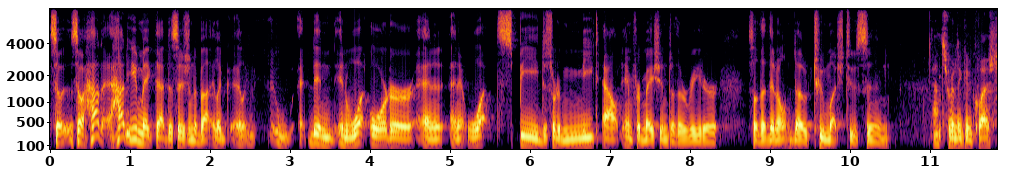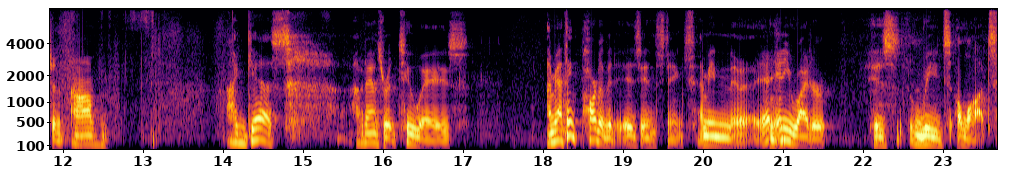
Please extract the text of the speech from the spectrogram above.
So so how do, how do you make that decision about like in in what order and and at what speed to sort of mete out information to the reader so that they don't know too much too soon? That's a really good question. Um, I guess I would answer it two ways. I mean, I think part of it is instinct. I mean, uh, a- any writer is reads a lot,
